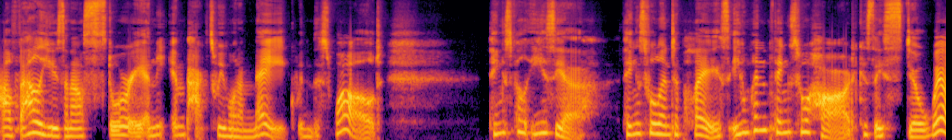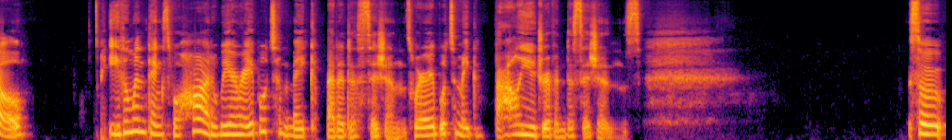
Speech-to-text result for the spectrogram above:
our values and our story and the impact we want to make in this world, things feel easier. Things fall into place. Even when things feel hard, because they still will, even when things feel hard, we are able to make better decisions. We're able to make value driven decisions. So,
